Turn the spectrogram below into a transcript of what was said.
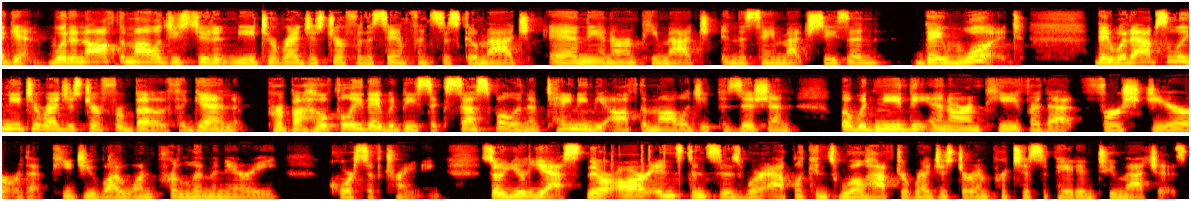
Again, would an ophthalmology student need to register for the San Francisco match and the NRMP match in the same match season? They would. They would absolutely need to register for both. Again, hopefully they would be successful in obtaining the ophthalmology position, but would need the NRMP for that first year or that PGY1 preliminary course of training. So you're yes, there are instances where applicants will have to register and participate in two matches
